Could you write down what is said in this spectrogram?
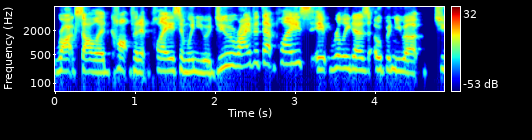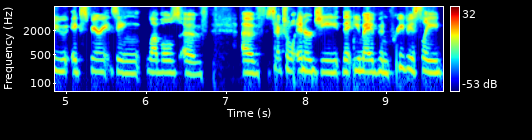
rock solid confident place. And when you do arrive at that place it really does open you up to experiencing levels of of sexual energy that you may have been previously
